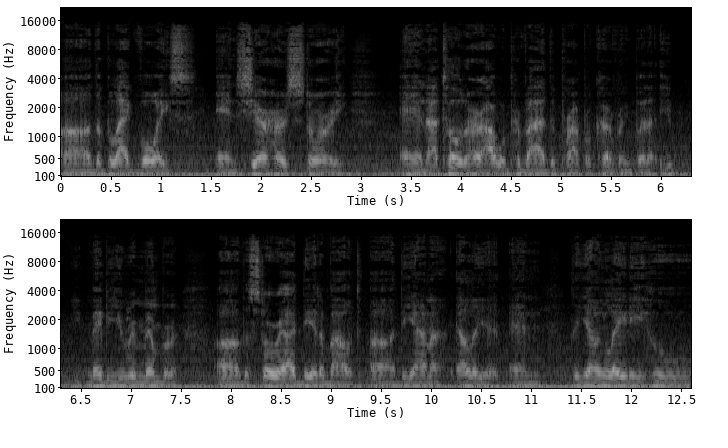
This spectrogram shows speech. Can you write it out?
uh, the Black Voice and share her story. And I told her I would provide the proper covering. But you, maybe you remember uh, the story I did about uh, Deanna Elliott and the young lady who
